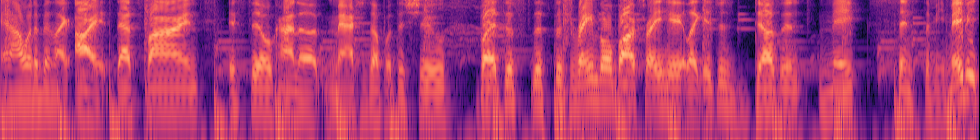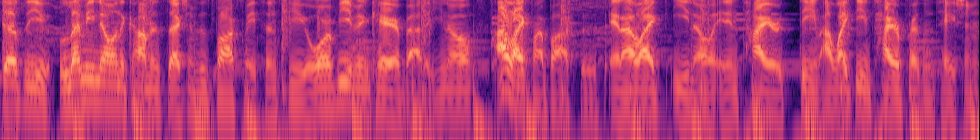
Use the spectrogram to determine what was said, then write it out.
and I would have been like, all right, that's fine. It still kind of matches up with the shoe. But just this, this rainbow box right here, like it just doesn't make sense to me. Maybe it does to you. Let me know in the comment section if this box made sense to you or if you even care about it. You know, I like my boxes and I like, you know, an entire theme. I like the entire presentation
